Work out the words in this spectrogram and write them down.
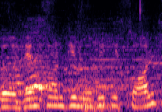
जो James Bond की movie थी सॉल्ट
